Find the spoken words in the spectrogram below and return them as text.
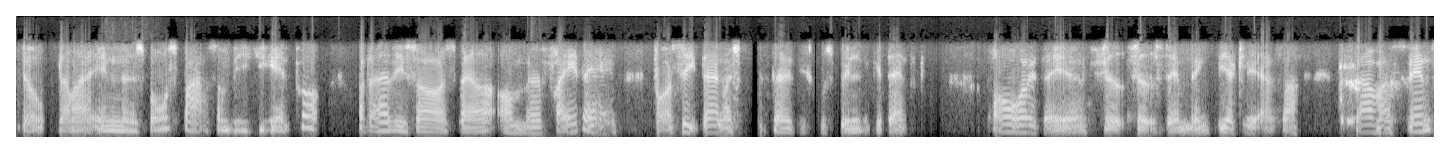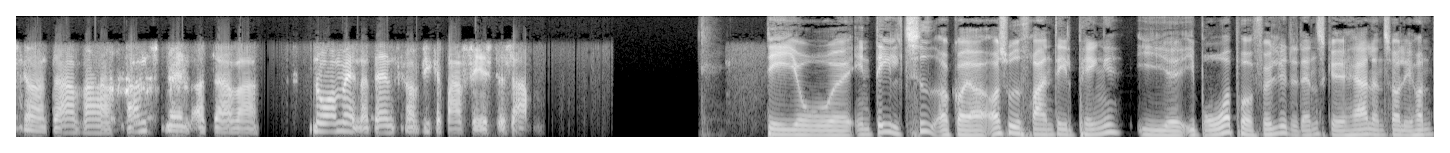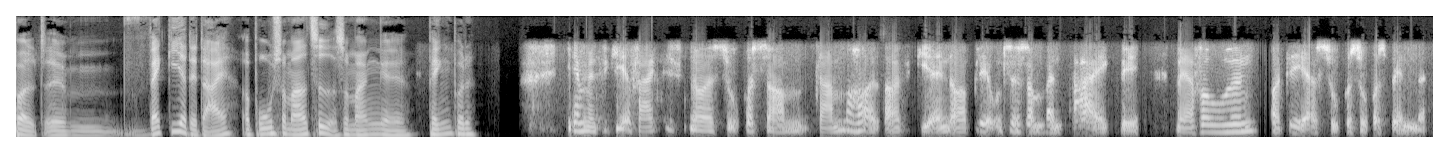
Jo, der var en sportsbar, som vi gik ind på, og der havde vi så også været om fredagen for at se Danmark, da de skulle spille i dansk. Og det er fed, fed stemning, virkelig. Altså, der var svensker, der var franskmænd, og der var nordmænd og danskere. Vi kan bare feste sammen. Det er jo øh, en del tid, og går jeg også ud fra en del penge, I, øh, I bruger på at følge det danske herrelandshold i håndbold. Øh, hvad giver det dig at bruge så meget tid og så mange penge på det? Jamen, det giver faktisk noget super som sammenhold, og det giver en oplevelse, som man bare ikke vil være foruden, og det er super, super spændende.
